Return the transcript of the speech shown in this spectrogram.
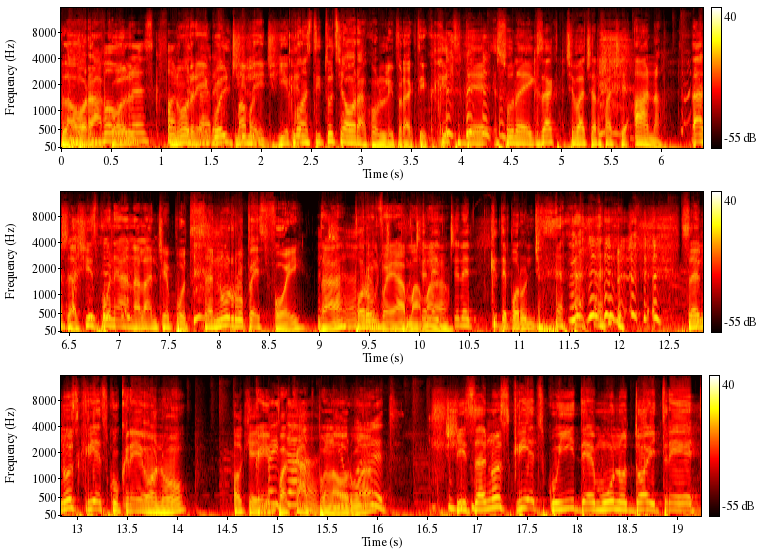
la oracol. urăsc foarte nu tare. reguli, ci Mamă, legi. E Constituția oracolului, practic. Cât de sună exact ceva ce ar face Ana. Așa, și spune Ana la început să nu rupeți foi, da? Porunci. Că vă ia mama. Cele, cele, câte porunci? Să nu scrieți cu creionul, Ok. că e Păi păcat da, până la e urmă. urât. Și să nu scrieți cu idem 1, 2, 3, etc.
